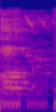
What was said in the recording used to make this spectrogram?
are.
